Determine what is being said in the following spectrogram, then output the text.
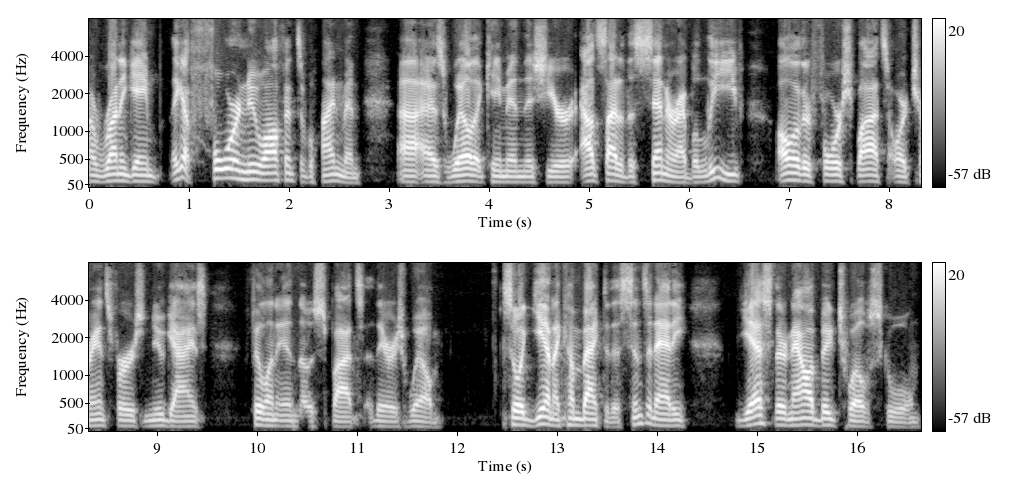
a running game. They got four new offensive linemen uh, as well that came in this year. Outside of the center, I believe all other four spots are transfers, new guys filling in those spots there as well. So again, I come back to this Cincinnati. Yes, they're now a Big 12 school.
